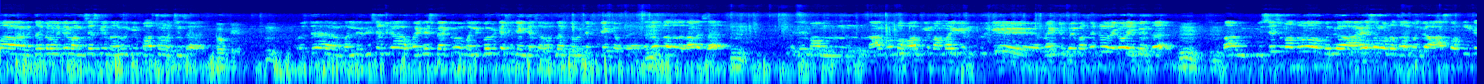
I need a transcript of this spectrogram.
మా ఇద్దరు పిల్లలకి మా మిస్సెస్కి నలుగురికి పాజిటివ్ వచ్చింది సార్. ఓకే వస్తే మళ్ళీ రీసెంట్గా ఫైవ్ డేస్ బ్యాక్ మళ్ళీ కోవిడ్ టెస్ట్ చేయించాను సార్ ఒరిజినల్ కోవిడ్ టెస్ట్ చేయించాం సార్ రాలేదు సార్. ఇది మా నాకు మా బాబుకి మా అమ్మాయికి ముగ్గురికి నైన్టీ ఫైవ్ పర్సెంట్ రికవర్ అయిపోయింది సార్. మా మిస్సెస్ మాత్రం కొద్దిగా ఆయాసంగా ఉంటుంది సార్. కొద్దిగా హాస్పిటల్కి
